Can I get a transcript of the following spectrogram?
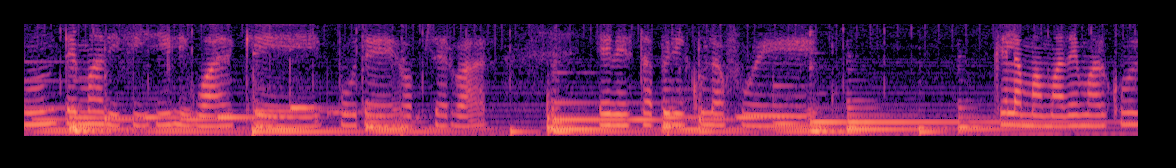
un tema difícil igual que pude observar en esta película fue que la mamá de Marcos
